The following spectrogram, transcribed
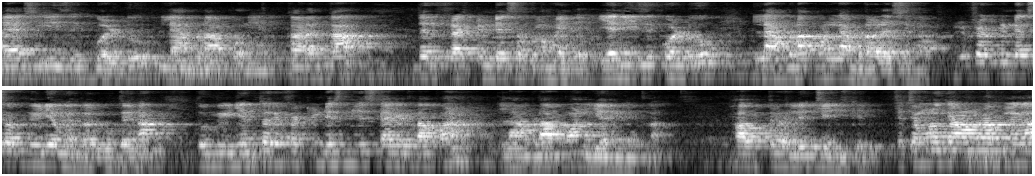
dash is equal to lambda upon N कारण का? द रिफ्रॅक्ट इंडेक्स आपल्याला माहिती आहे. N is equal to lambda upon lambda dash refract index of medium होतोय ना? तो मीडियमचा रिफ्रॅक्ट इंडेक्स म्हणजेच काय घेतला आपण? लॅम्बडा अपॉन एन घेतला. हा फक्त व्हॅल्यू चेंज केली. त्याच्यामुळे काय होणार आपल्याला?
